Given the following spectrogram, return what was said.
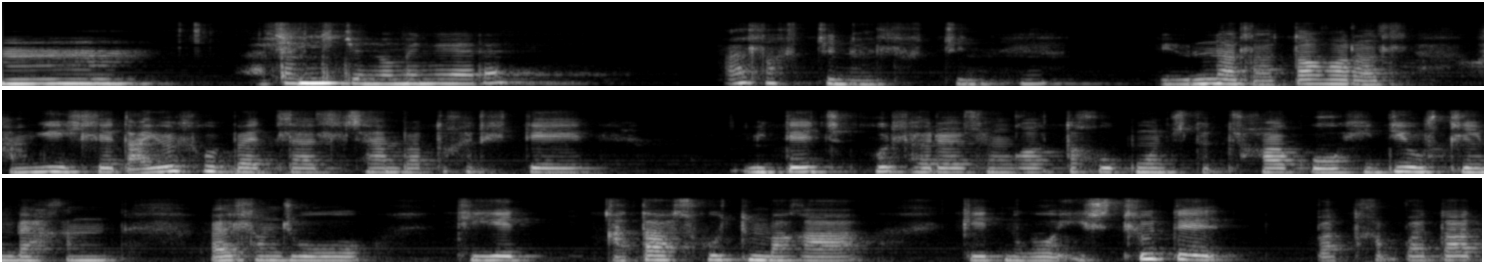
Мм ойлгож байна уу миний яриа? Ойлгож байна, ойлгож байна. Ер нь бол одоогоор бол хамгийн эхлээд аюулгүй байдлаа сайн бодох хэрэгтэй мэдээж хөл хорио сунгагдах үгүнч тодорхойгүй хэдий үртлийн байх нь ойлгомжгүй тэгээд гадаа бас хүйтэн байгаа гэд нөгөө эрсдлүүдээ бодох бодоод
